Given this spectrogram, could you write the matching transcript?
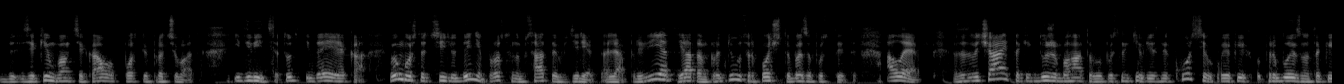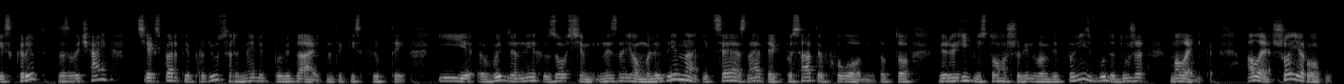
з яким вам цікаво поспівпрацювати. І дивіться, тут ідея яка. Ви можете цій людині просто написати в Директ: Аля, привіт, я там продюсер, хочу тебе запустити. Але зазвичай, так як дуже багато випускників різних курсів, у яких приблизно такий скрипт, зазвичай ці експерти і продюсери не відповідають на такі скрипти. І ви для них зовсім незнайома людина, і це, знаєте, як писати в холодну. Тобто вірогідність того, що він вам відповість, буде дуже маленька. Але що я роблю?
